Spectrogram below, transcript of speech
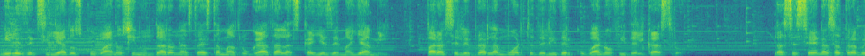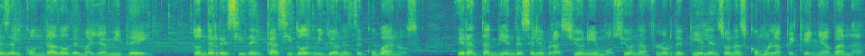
miles de exiliados cubanos inundaron hasta esta madrugada las calles de Miami para celebrar la muerte del líder cubano Fidel Castro. Las escenas a través del condado de Miami-Dade, donde residen casi dos millones de cubanos, eran también de celebración y emoción a flor de piel en zonas como la pequeña Habana,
